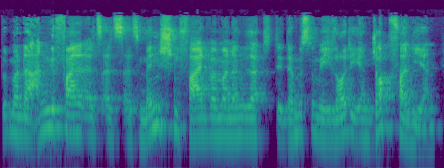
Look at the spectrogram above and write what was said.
wird man da angefallen als, als, als Menschenfeind, weil man dann gesagt, da müssen irgendwelche Leute ihren Job verlieren.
